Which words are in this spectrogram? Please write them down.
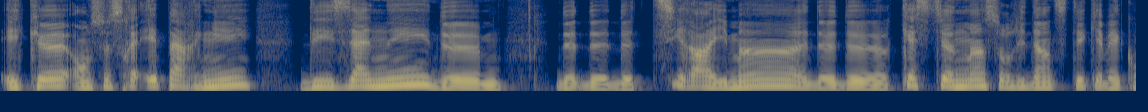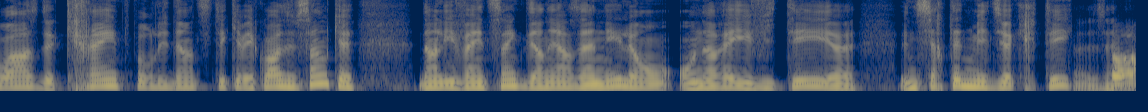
et qu'on se serait épargné des années de, de, de, de tiraillement, de, de questionnement sur l'identité québécoise, de crainte pour l'identité québécoise? Il me semble que dans les 25 dernières années, là, on, on aurait évité euh, une certaine médiocrité. Euh, Ah,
